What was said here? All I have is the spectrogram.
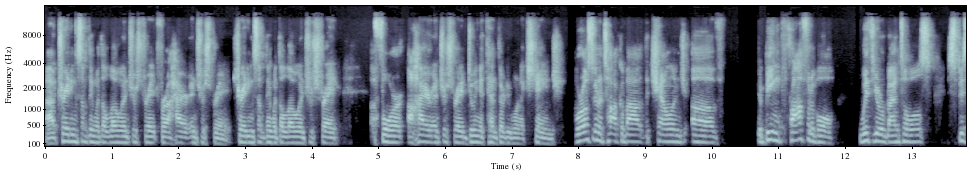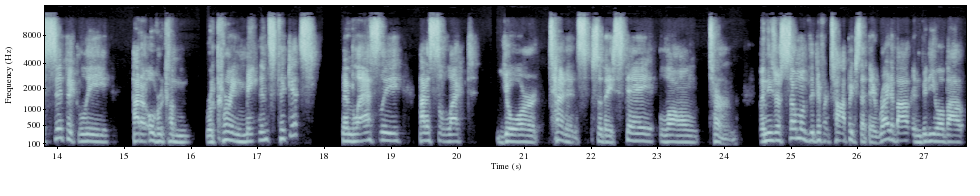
Uh, trading something with a low interest rate for a higher interest rate, trading something with a low interest rate for a higher interest rate, doing a 1031 exchange. We're also going to talk about the challenge of being profitable with your rentals, specifically how to overcome recurring maintenance tickets. And lastly, how to select your tenants so they stay long term. And these are some of the different topics that they write about and video about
